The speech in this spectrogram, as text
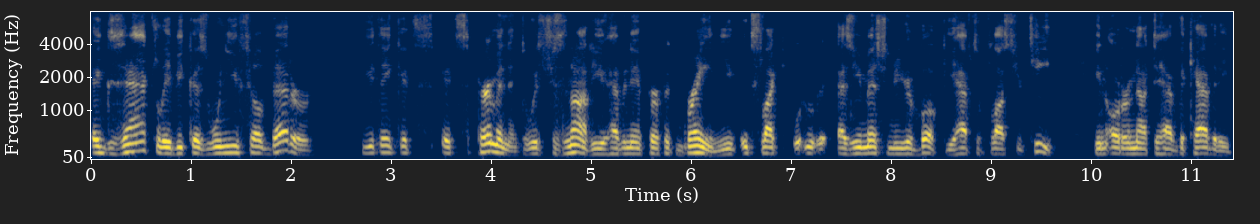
Exactly, because when you feel better, you think it's it's permanent, which is not. You have an imperfect brain. You, it's like, as you mentioned in your book, you have to floss your teeth in order not to have the cavity.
